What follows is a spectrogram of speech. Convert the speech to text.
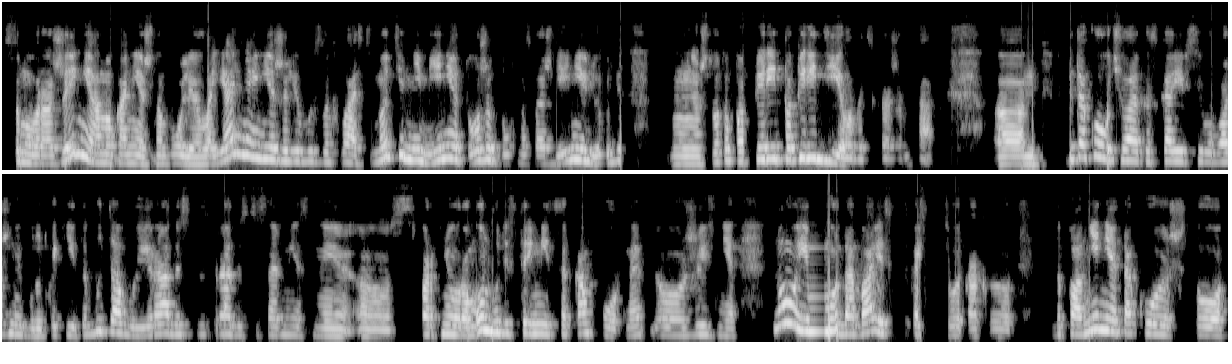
самовыражение, оно, конечно, более лояльное, нежели вызов власти, но, тем не менее, тоже дух наслаждения любит что-то попеределывать, скажем так. Для такого человека, скорее всего, важны будут какие-то бытовые радости, радости совместные э, с партнером. Он будет стремиться к комфортной э, жизни. Ну и можно добавить, как э, дополнение такое, что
